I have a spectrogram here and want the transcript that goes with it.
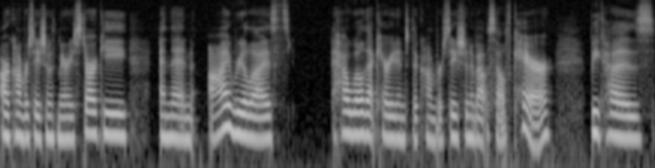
our conversation with mary starkey. And then i realized how well that carried into the conversation about self-care because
